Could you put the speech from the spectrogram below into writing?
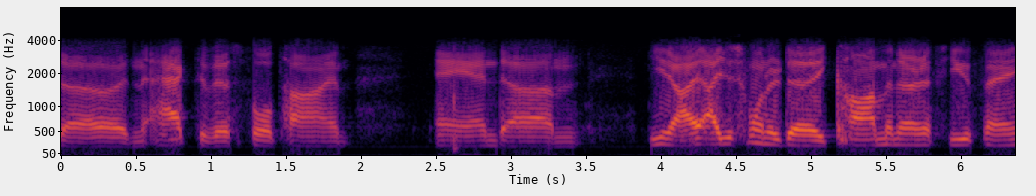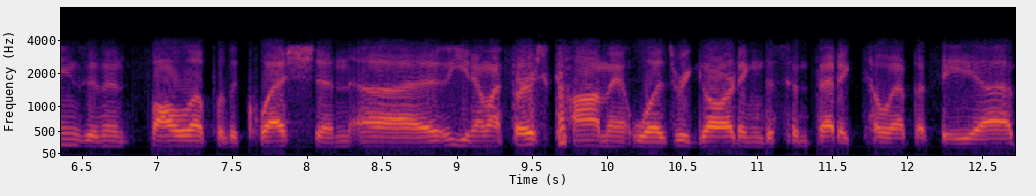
uh, an activist full time, and um, you know, I, I just wanted to comment on a few things and then follow up with a question. Uh, you know, my first comment was regarding the synthetic telepathy. Uh,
